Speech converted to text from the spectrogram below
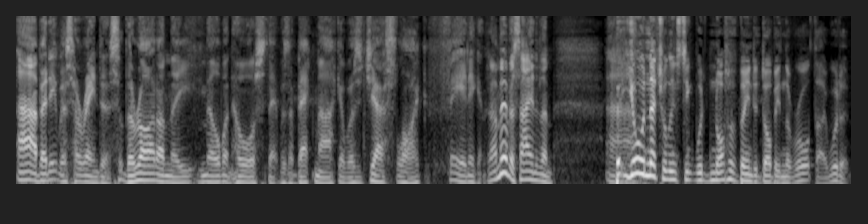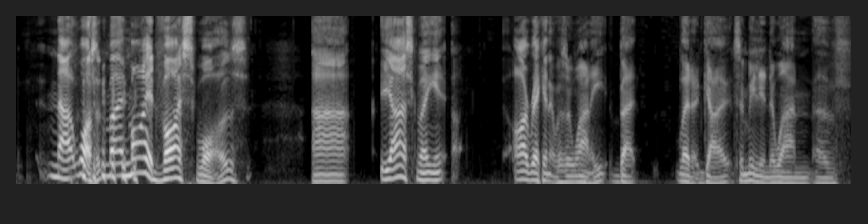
uh, but it was horrendous. The ride on the Melbourne horse that was a back marker was just like fair dinkum. I remember saying to them, but your natural instinct would not have been to dob in the rort, though, would it? No, it wasn't. My- and my advice was, uh, he asked me, I reckon it was a oney, but let it go. It's a million to one of,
